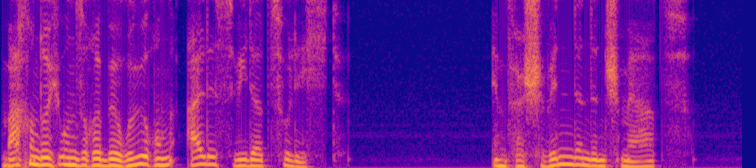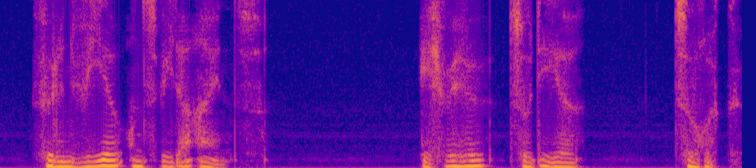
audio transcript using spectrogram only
Machen durch unsere Berührung alles wieder zu Licht. Im verschwindenden Schmerz fühlen wir uns wieder eins. Ich will zu dir zurück.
